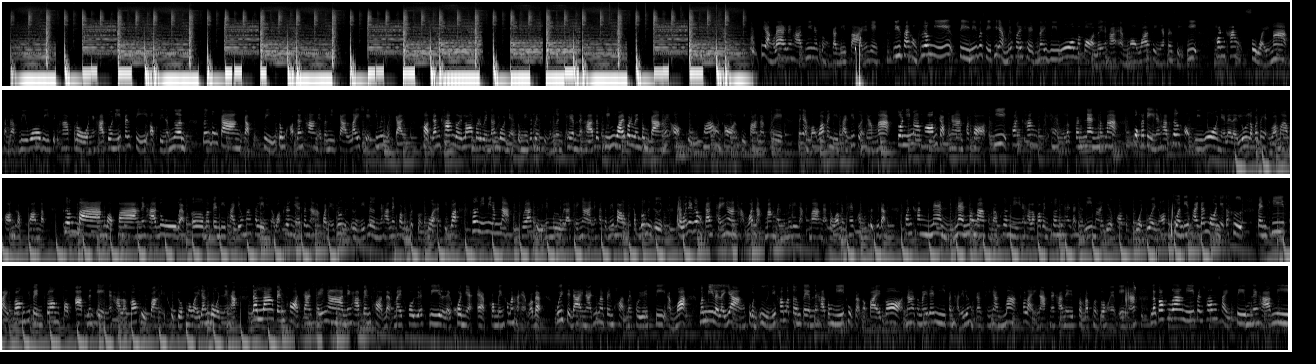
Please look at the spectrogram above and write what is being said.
อย่างแรกนะคะที่ในส่วนของการดีไซน์ องดีไซน์ของเครื่องนี้ สีนี้เป็นสีที่แอมไม่เคยเห็นใน vivo มาก่อนเลยนะคะ แอมมองว่าสีนี้เป็นสีที่ค่อนข้างสวยมากสำหรับ vivo v 1 5 pro นะคะ ตัวนี้เป็นสีออกสีน้ำเงิน ซึ่งตรงกลางกับสีตรงขอบด้านข้างเนี่ยจะมีการไล่เฉดที่ไม่เหมือนกัน ขอบด้านข้างโดยรอบบริเวณด้านบนเนี่ยตรงนี้จะเป็นสีน้ำเงินเข้มนะคะ จะทิ้งไว้บริเวณตรงกลางให้ออกสีฟ้าอ่อนๆสีฟ้าน้ำทะเล ซึ่งแอมมองว่าเป็นดีไซน์ที่สวยงามมาก ตัวนี้มาพร้อมกับงานประกอบที่ค่อนข้างแข็งแล้วก็แน่นมากๆ ปกตินะคะ เครื่องของ vivo เนี่ยหลาย ๆ รุ่นเราก็จะเห็นว่ามาพร้อมกับความแบบ เครื่องบางบอบบางนะคะ ดูแบบเออมันเป็นดีไซน์ที่ค่อนข้างสลิม แต่ว่าเครื่องนี้จะหนากว่าในรุ่นอื่นๆนิดนึงนะคะ ในความรู้สึกส่วนตัวแอมคิดว่าเครื่องนี้มีน้ำหนักเวลาถืออยู่ในมือเวลาใช้งานนะคะ จะไม่เบาเหมือนกับรุ่นอื่นๆ แต่ว่าในเรื่องของการใช้งานถามว่าหนักมากไหมมันไม่ได้หนักมากนะแต่ว่ามันให้ความรู้สึกที่แบบค่อนข้างแน่นแน่นมากๆสำหรับเครื่องนี้นะคะแล้วก็เป็นเครื่องที่ให้แบตเตอรี่มาเยอะพอสมควรด้วยเนาะส่วนดีไซน์ด้านบนเนี่ยก็คือเป็นที่ใส่กล้องที่เป็นกล้องป๊อปอัพนั่นเองนะคะแล้วก็หูฟังเนี่ยถูกยกมาไว้ด้านบนนะคะ ด้านล่างเป็นพอร์ตการใช้งานนะคะ เป็นพอร์ตแบบ micro USB หลายๆ คนเนี่ยแอบคอมเมนต์เข้ามาหาแอมว่าแบบวิเสียดายนะที่มันเป็นพอร์ต micro USB แอมว่ามันมีหลาย ๆ อย่างส่วนอื่นที่เข้ามาเติมเต็มนะคะ ตรงนี้ถูกตัดออกไปก็น่าจะไม่ได้มีปัญหาในเรื่องของการใช้งานมากเท่าไหร่นักนะคะ ในสำหรับส่วนตัวของแอมเองนะ แล้วก็ข้างล่างนี้เป็นช่องใส่ซิมนะคะ มี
